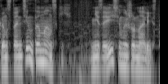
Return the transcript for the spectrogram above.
Константин Таманский, независимый журналист.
